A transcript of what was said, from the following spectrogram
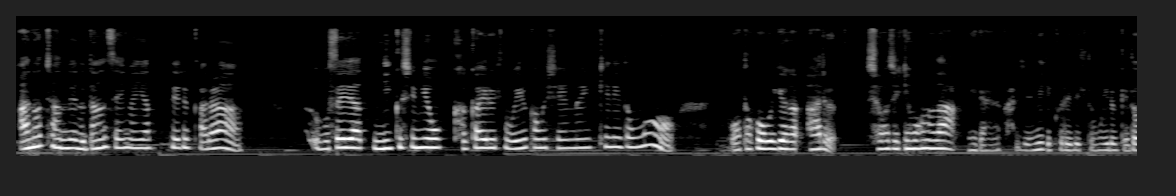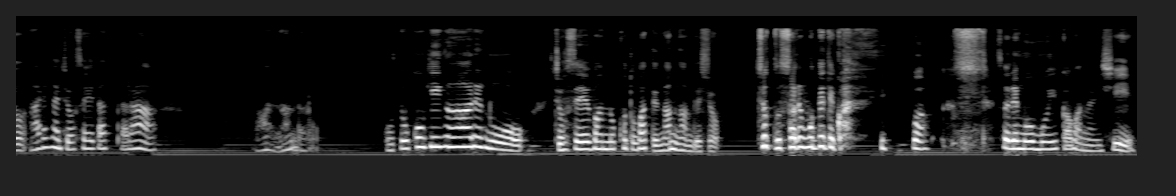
あのチャンネル男性がやってるから、それやって憎しみを抱える人もいるかもしれないけれども、男気がある。正直者だみたいな感じで見てくれる人もいるけど、あれが女性だったら、まあなんだろう。男気があるの女性版の言葉って何なんでしょうちょっとそれも出てこない。まあ、それも思い浮かばないし、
